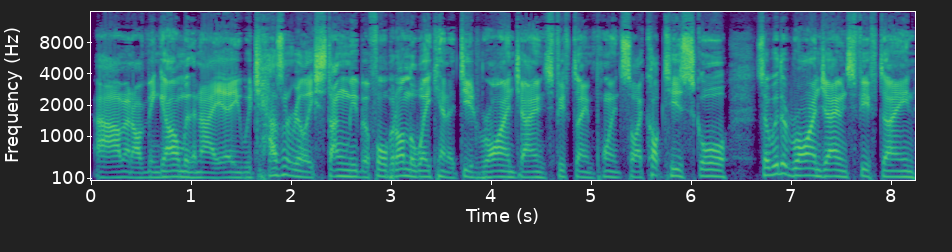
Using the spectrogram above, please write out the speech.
Um, and I've been going with an AE, which hasn't really stung me before, but on the weekend it did. Ryan James, 15 points. So I copped his score. So with a Ryan James 15,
